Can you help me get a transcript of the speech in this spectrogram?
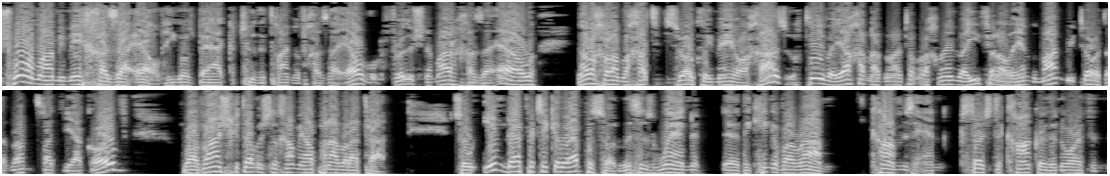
Chazael. He goes back to the time of Chazael. A little further, Shnamar Chazael. מלך העולם לחץ את ישראל כל ימי אחז, וכתיב ויחד לאדוני תום רחמם ויפן עליהם למען בריתו את אברהם יצחק ויעקב, ועבר שחיטה ושלחה מעל פניו על So in that particular episode, this is when uh, the king of Aram comes and starts to conquer the north and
